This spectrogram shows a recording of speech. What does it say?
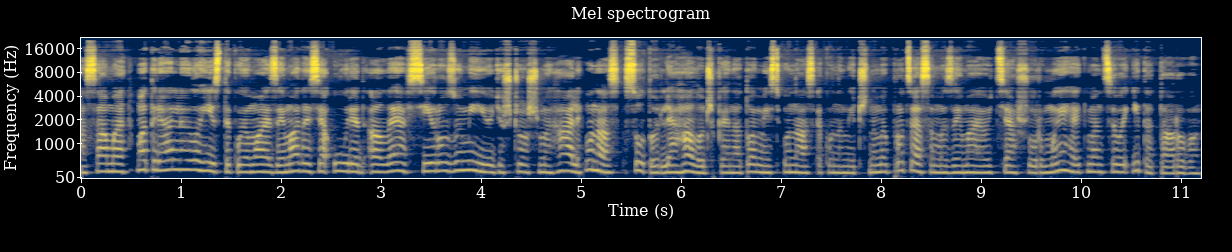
а саме матеріальною логістикою має займатися уряд, але всі розуміють, що шмигаль у нас суто для галочки, натомість у нас економічними процесами займаються шурми, гетьманцеви і татарова.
